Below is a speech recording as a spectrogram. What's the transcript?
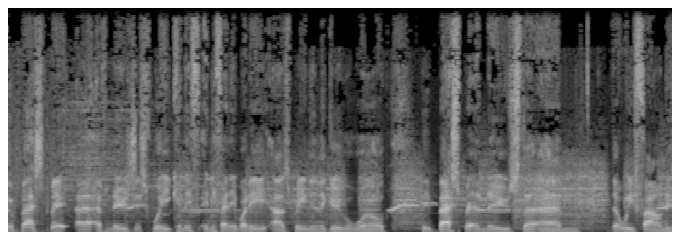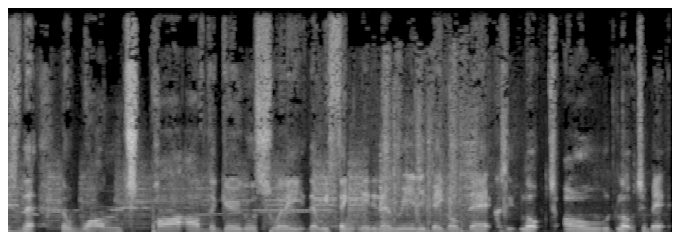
the best bit uh, of news this week, and if and if anybody has been in the Google world, the best bit of news that um that we found is that the one part of the Google suite that we think needed a really big update because it looked old, looked a bit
